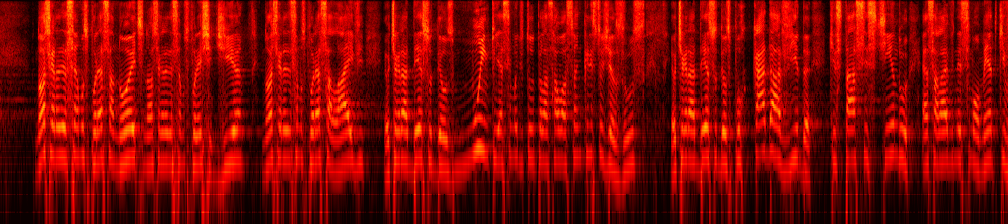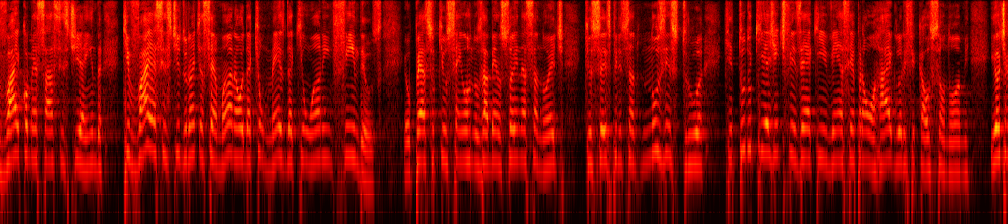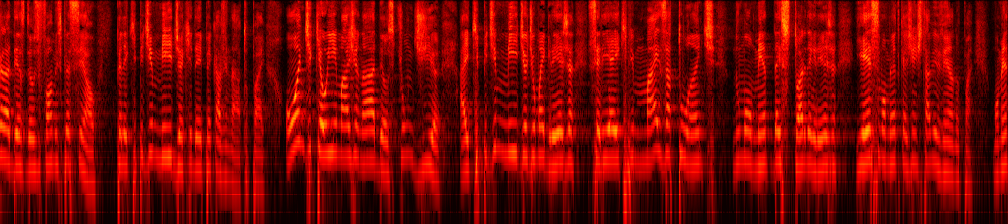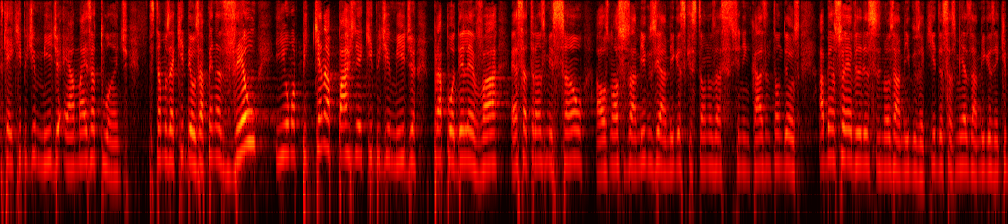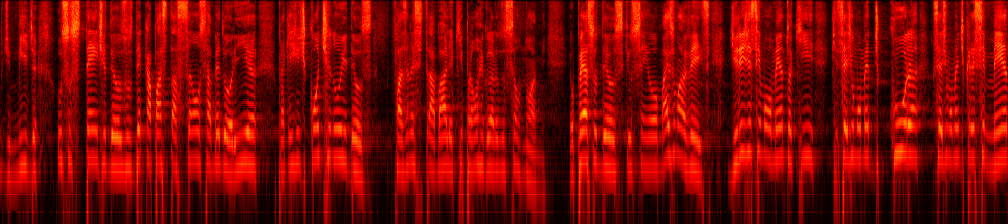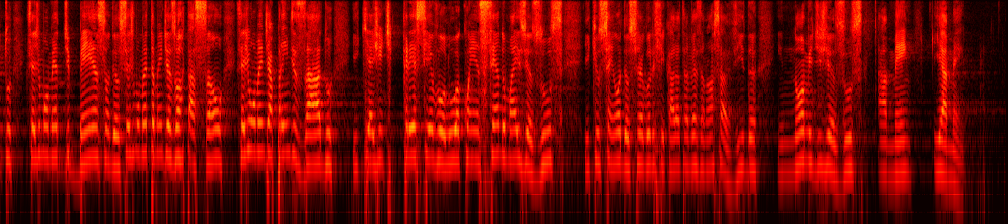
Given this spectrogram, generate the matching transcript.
nós te agradecemos por essa noite, nós te agradecemos por este dia, nós te agradecemos por essa live. Eu te agradeço, Deus, muito e acima de tudo pela salvação em Cristo Jesus. Eu te agradeço, Deus, por cada vida que está assistindo essa live nesse momento, que vai começar a assistir ainda, que vai assistir durante a semana, ou daqui um mês, daqui um ano, enfim, Deus. Eu peço que o Senhor nos abençoe nessa noite, que o Seu Espírito Santo nos instrua, que tudo que a gente fizer aqui venha a ser para honrar e glorificar o Seu nome. E eu te agradeço, Deus, de forma especial pela equipe de mídia aqui da IP Cavinato, Pai. Onde que eu ia imaginar, Deus, que um dia a equipe de mídia de uma igreja seria a equipe mais atuante no momento da história da igreja, e é esse momento que a gente está vivendo, Pai. Momento que a equipe de mídia é a mais atuante. Estamos aqui, Deus, apenas eu e uma pequena parte da equipe de mídia para poder levar essa transmissão aos nossos amigos e amigas que estão nos assistindo em casa. Então, Deus, abençoe a vida desses meus amigos aqui, dessas minhas amigas da equipe de mídia, o sustente, Deus, os dê capacitação, sabedoria, para que a gente continue, Deus, fazendo esse trabalho aqui para honra e glória do seu nome. Eu peço, Deus, que o Senhor, mais uma vez, dirija esse momento aqui, que seja um momento de cura, que seja um momento de crescimento, que seja um momento de bênção, Deus, seja um momento também de exortação, seja um momento de aprendizado e que a gente cresça e evolua conhecendo mais Jesus e que o Senhor, Deus, seja glorificado através da nossa vida, em nome de Jesus. Amém e amém.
